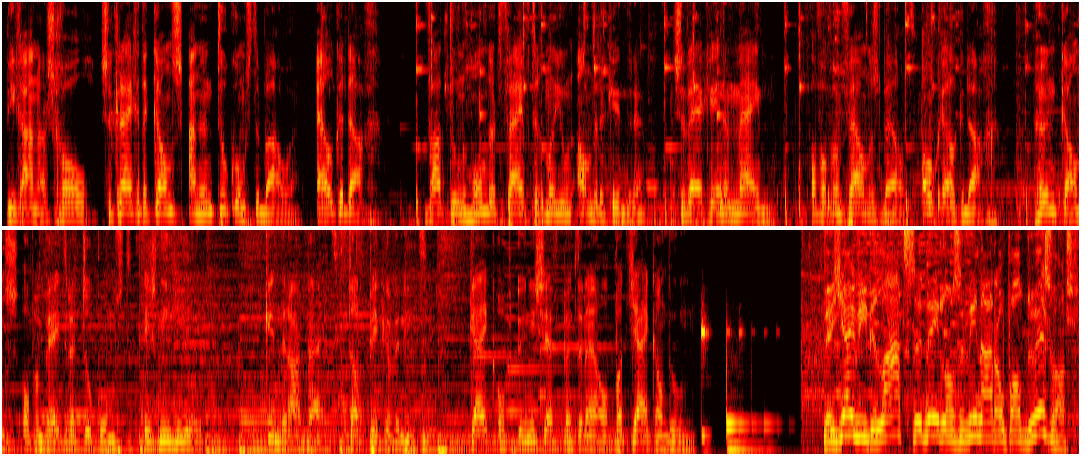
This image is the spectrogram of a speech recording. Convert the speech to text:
Die gaan naar school. Ze krijgen de kans aan hun toekomst te bouwen. Elke dag. Wat doen 150 miljoen andere kinderen? Ze werken in een mijn of op een vuilnisbelt, ook elke dag. Hun kans op een betere toekomst is nihil. Kinderarbeid, dat pikken we niet. Kijk op unicef.nl wat jij kan doen. Weet jij wie de laatste Nederlandse winnaar op Alpe was?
